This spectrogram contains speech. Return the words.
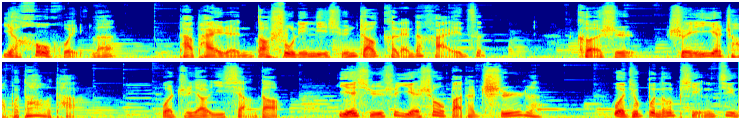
也后悔了，他派人到树林里寻找可怜的孩子，可是。谁也找不到它，我只要一想到，也许是野兽把它吃了，我就不能平静。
